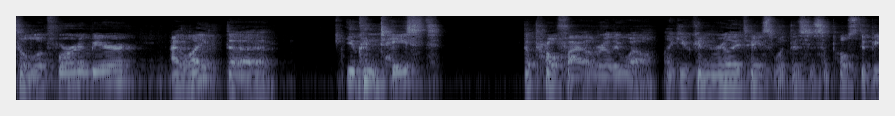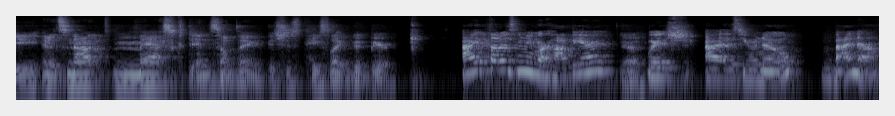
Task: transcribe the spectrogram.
to look for in a beer. I like the you can taste the profile really well. Like you can really taste what this is supposed to be, and it's not masked in something. It just tastes like good beer. I thought it was gonna be more hoppier, Yeah. which, as you know by now,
